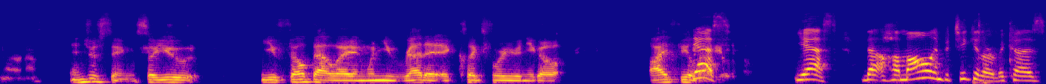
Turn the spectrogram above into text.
i don't know. Interesting. So you you felt that way and when you read it it clicked for you and you go i feel yes. that. yes. The hamal in particular because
